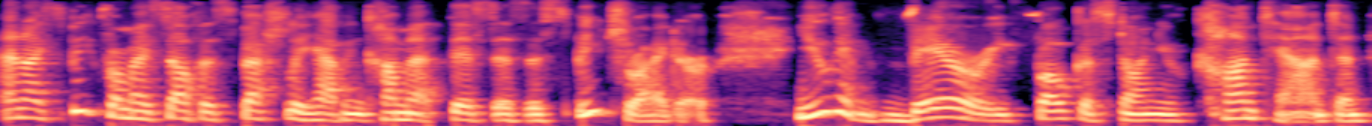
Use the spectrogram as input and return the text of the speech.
and I speak for myself, especially having come at this as a speechwriter, you get very focused on your content and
